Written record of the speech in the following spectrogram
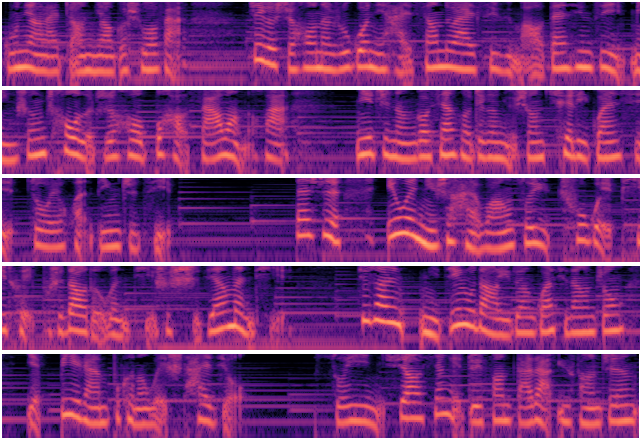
姑娘来找你要个说法。这个时候呢，如果你还相对爱惜羽毛，担心自己名声臭了之后不好撒网的话，你只能够先和这个女生确立关系作为缓兵之计。但是因为你是海王，所以出轨劈腿不是道德问题，是时间问题。就算你进入到一段关系当中，也必然不可能维持太久。所以你需要先给对方打打预防针，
